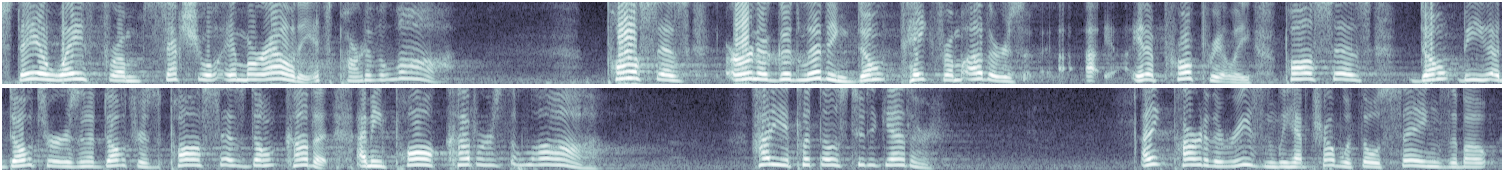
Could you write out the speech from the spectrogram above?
stay away from sexual immorality. It's part of the law. Paul says, earn a good living, don't take from others uh, inappropriately. Paul says, don't be adulterers and adulterers. Paul says, don't covet. I mean, Paul covers the law. How do you put those two together? I think part of the reason we have trouble with those sayings about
